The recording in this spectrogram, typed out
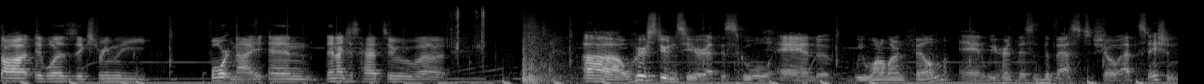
thought it was extremely Fortnite, and then I just had to. Uh, Uh, we're students here at this school and uh, we want to learn film and we heard this is the best show at the station.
